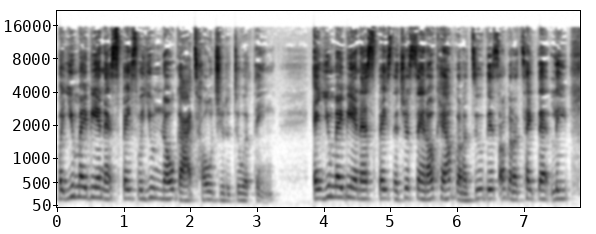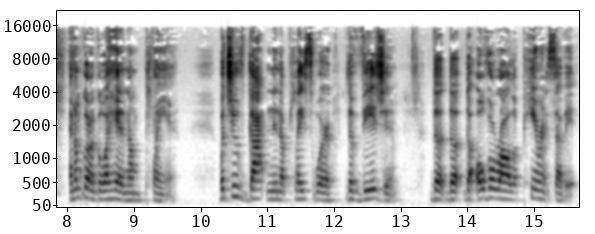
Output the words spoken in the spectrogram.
but you may be in that space where you know God told you to do a thing. And you may be in that space that you're saying, okay, I'm going to do this. I'm going to take that leap and I'm going to go ahead and I'm playing. But you've gotten in a place where the vision, the, the, the overall appearance of it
